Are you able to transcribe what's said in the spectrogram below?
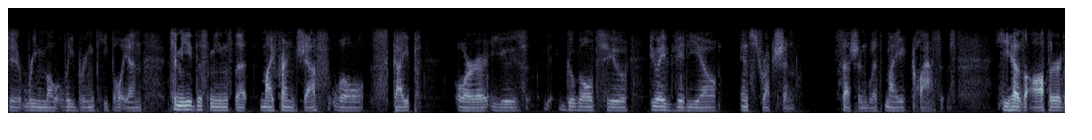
to remotely bring people in. To me, this means that my friend Jeff will Skype or use Google to do a video instruction session with my classes. He has authored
